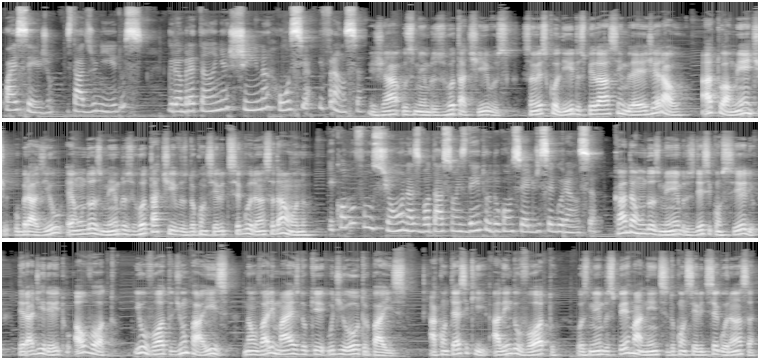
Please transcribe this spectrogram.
quais sejam Estados Unidos, Grã-Bretanha, China, Rússia e França. Já os membros rotativos são escolhidos pela Assembleia Geral. Atualmente, o Brasil é um dos membros rotativos do Conselho de Segurança da ONU. E como funcionam as votações dentro do Conselho de Segurança? Cada um dos membros desse conselho terá direito ao voto. E o voto de um país não vale mais do que o de outro país. Acontece que, além do voto, os membros permanentes do Conselho de Segurança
